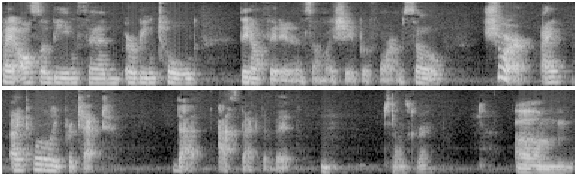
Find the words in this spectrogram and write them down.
by also being said or being told they don't fit in in some way, shape, or form. So, sure, I, I totally protect that aspect of it. Sounds great. Um,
